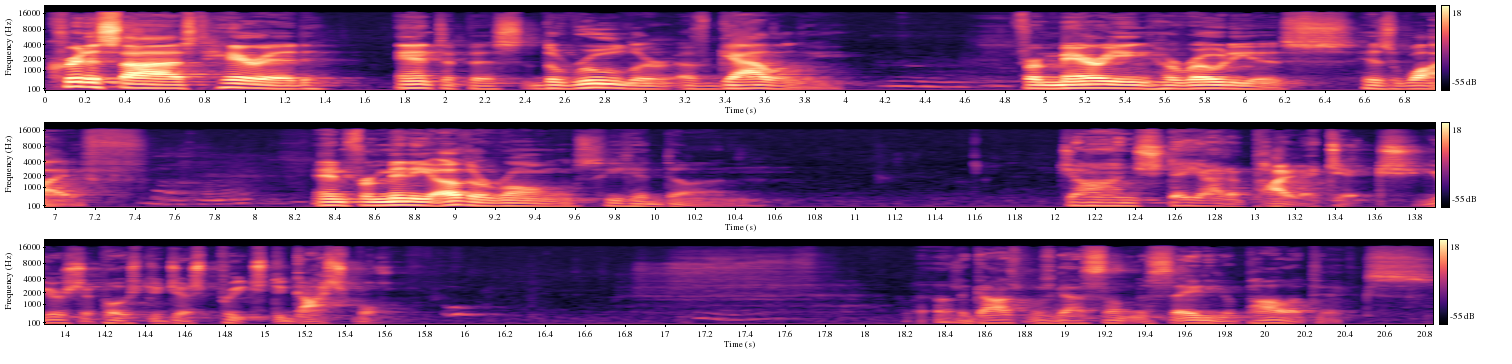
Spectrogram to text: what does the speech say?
criticized Herod Antipas, the ruler of Galilee, for marrying Herodias, his wife, and for many other wrongs he had done. John, stay out of politics. You're supposed to just preach the gospel. Well, the gospel's got something to say to your politics.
